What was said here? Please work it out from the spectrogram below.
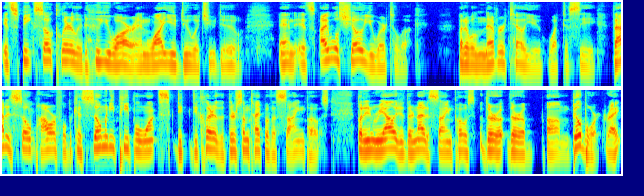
it speaks so clearly to who you are and why you do what you do, and it's I will show you where to look, but I will never tell you what to see. That is so powerful because so many people want de- declare that they're some type of a signpost, but in reality they're not a signpost. They're they're a um, billboard, right?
